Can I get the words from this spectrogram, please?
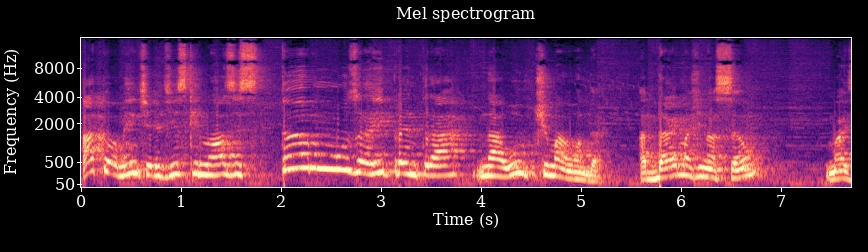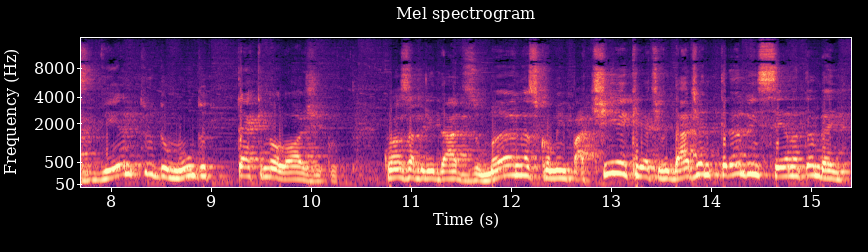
Atualmente ele diz que nós estamos aí para entrar na última onda, a da imaginação, mas dentro do mundo tecnológico, com as habilidades humanas, como empatia e criatividade entrando em cena também.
